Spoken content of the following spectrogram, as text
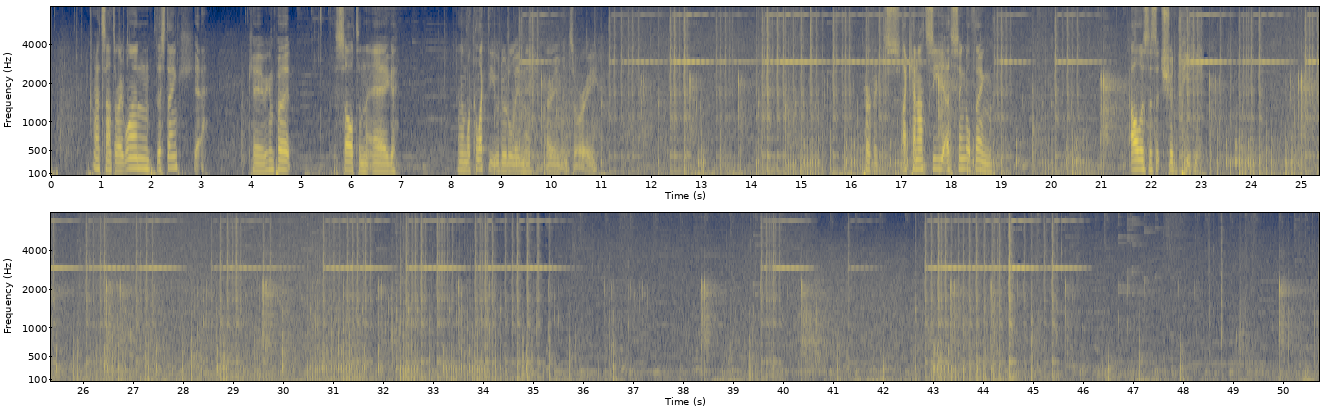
that's not the right one. This tank? Yeah. Okay, we can put the salt in the egg. And then we'll collect the Oodoodle in our inventory. Perfect. I cannot see a single thing. All is as it should be.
